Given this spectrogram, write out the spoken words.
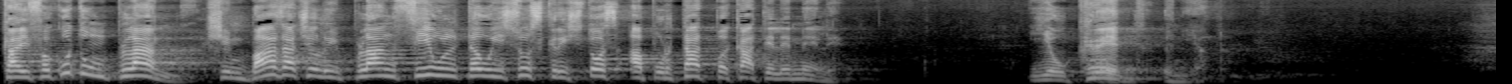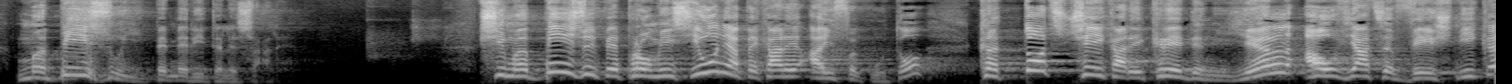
că ai făcut un plan și în baza acelui plan Fiul tău Iisus Hristos a purtat păcatele mele. Eu cred în El. Mă bizui pe meritele sale. Și mă bizui pe promisiunea pe care ai făcut-o, că toți cei care cred în El au viață veșnică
